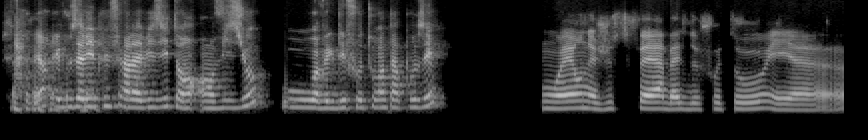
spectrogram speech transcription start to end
c'est trop bien. et vous avez pu faire la visite en, visio ou avec des photos interposées? Ouais, on a juste fait à base de photos et, euh,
